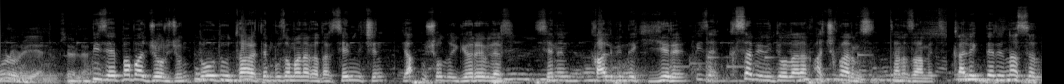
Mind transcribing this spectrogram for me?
Olur yeğenim söyle. Bize Baba George'un doğduğu tarihten bu zamana kadar senin için yapmış olduğu görevler, senin kalbindeki yeri bize kısa bir video olarak açıklar mısın? Sana zahmet. Kalekleri nasıl,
